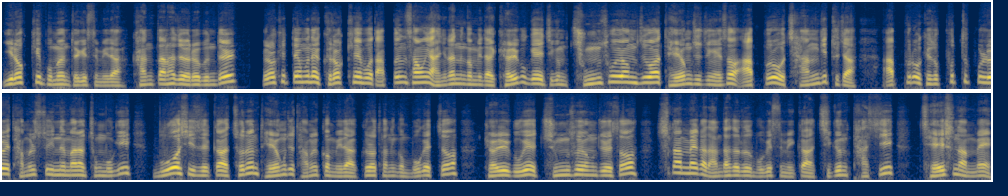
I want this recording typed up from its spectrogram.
이렇게 보면 되겠습니다. 간단하죠, 여러분들? 그렇기 때문에 그렇게 뭐 나쁜 상황이 아니라는 겁니다. 결국에 지금 중소형주와 대형주 중에서 앞으로 장기 투자, 앞으로 계속 포트폴리오에 담을 수 있는 만한 종목이 무엇이 있을까? 저는 대형주 담을 겁니다. 그렇다는 건 뭐겠죠? 결국에 중소형주에서 순환매가 난다 하더라도 뭐겠습니까? 지금 다시 재순환매,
